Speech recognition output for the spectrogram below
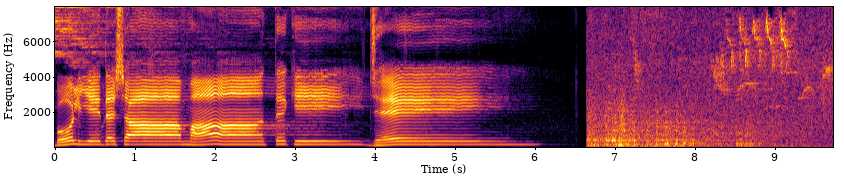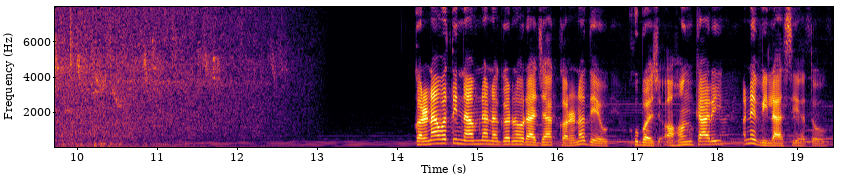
બોલીએ દશા માત કી જય. કર્ણાવતી નામના નગરનો રાજા કર્ણદેવ ખૂબ જ અહંકારી અને વિલાસી હતો.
